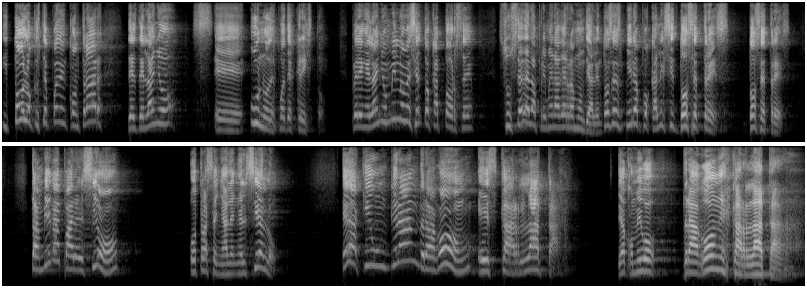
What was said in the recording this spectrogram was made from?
y todo lo que usted puede encontrar desde el año 1 eh, después de Cristo. Pero en el año 1914 sucede la Primera Guerra Mundial. Entonces, mire Apocalipsis 12.3. 12.3. También apareció otra señal en el cielo. He aquí un gran dragón escarlata. Diga conmigo, dragón escarlata.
